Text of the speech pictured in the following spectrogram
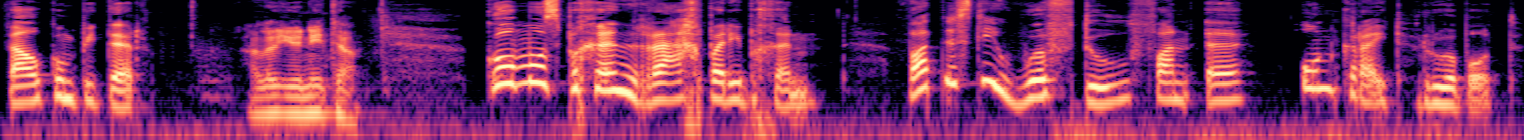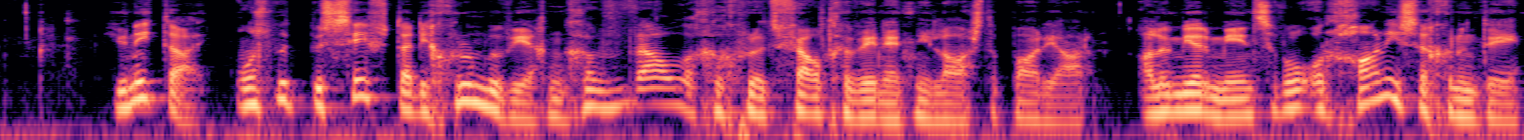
Welkom Pieter. Hallo Junita. Kom ons begin reg by die begin. Wat is die hoofdoel van 'n onkruidrobot. Unita, ons moet besef dat die groenbeweging geweldige groot veld gewen het in die laaste paar jaar. Al hoe meer mense wil organiese groente hê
